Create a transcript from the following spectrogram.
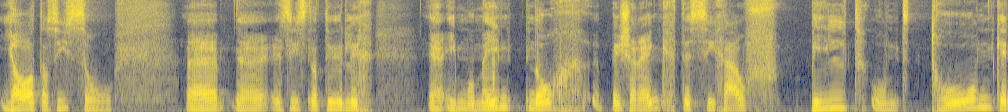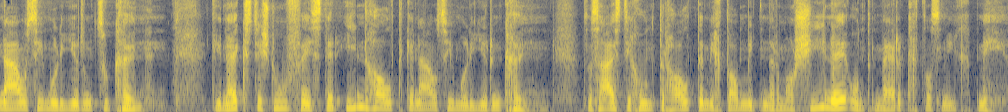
Ja, das ist so. Äh, äh, es ist natürlich äh, im Moment noch beschränkt es sich auf Bild und Ton genau simulieren zu können. Die nächste Stufe ist der Inhalt genau simulieren können. Das heißt, ich unterhalte mich dann mit einer Maschine und merke das nicht mehr.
